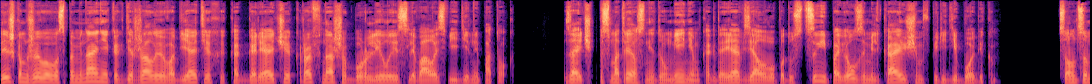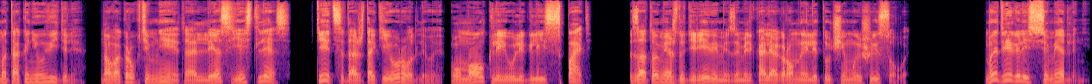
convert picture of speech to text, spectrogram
Слишком живо воспоминание, как держал ее в объятиях, и как горячая кровь наша бурлила и сливалась в единый поток. Зайчик посмотрел с недоумением, когда я взял его под узцы и повел за мелькающим впереди бобиком. Солнце мы так и не увидели, но вокруг темнеет, а лес есть лес. Птицы, даже такие уродливые, умолкли и улеглись спать. Зато между деревьями замелькали огромные летучие мыши и совы. Мы двигались все медленнее.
